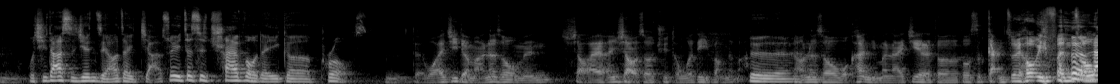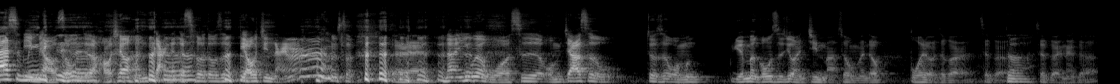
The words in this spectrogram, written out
嗯、我其他时间只要在家，所以这是 travel 的一个 pros。嗯，对，我还记得嘛，那时候我们小孩很小的时候去同个地方的嘛。对对对。然后那时候我看你们来接的都都是赶最后一分钟，一秒钟，对好像很赶，那个车都是飙进来。对，那因为我是我们家是就是我们原本公司就很近嘛，所以我们都不会有这个这个这个那个。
